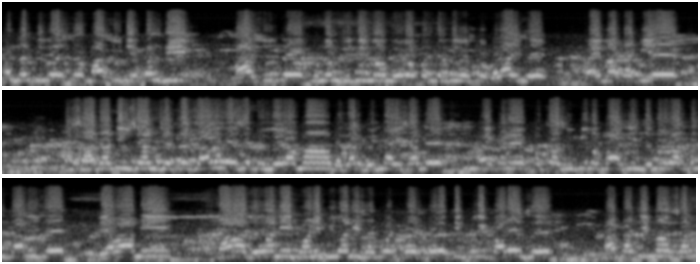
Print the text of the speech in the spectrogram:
પંદર દિવસ માસુદ એકમથી માસુદ પૂનમ સુધીનો મેળો પંદર દિવસનો ભરાય છે. અહીં માતાજીએ સાદા દિવસે આમ ક્ષેત્ર ચાલુ હોય છે, પણ મેળામાં વધારે ભીડના હિસાબે અહીં કણે પચાસ રૂપિયાનો પાસ લઈને જમણવાર પણ ચાલુ છે. રહેવાની, ખાવા ધોવાની, પાણી પીવાની સગવડ ટ્રસ્ટ તરફથી પૂરી પાડેલ છે. માતાજીમાં સર્વ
